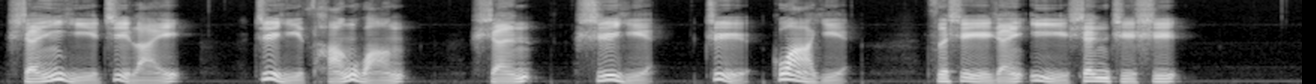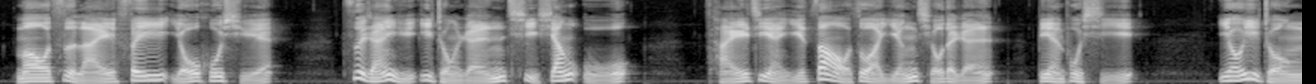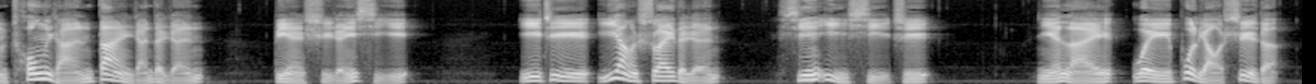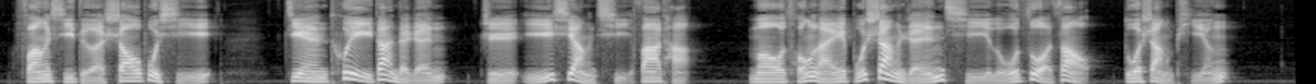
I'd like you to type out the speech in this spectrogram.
神以智来，智以藏亡。神师也，智卦也。此是人一身之师。某自来，非由乎学。自然与一种人气相伍，才见一造作营求的人，便不喜；有一种冲然淡然的人，便使人喜；以致一样衰的人，心亦喜之。年来为不了事的，方习得稍不喜；见退淡的人，只一向启发他。某从来不上人起炉作灶，多上平。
